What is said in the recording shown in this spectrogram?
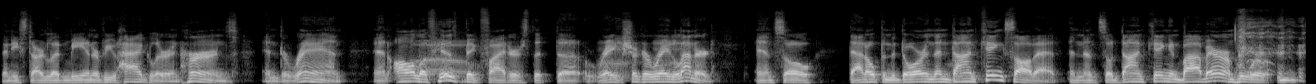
then he started letting me interview Hagler and Hearns and Duran and all of his big fighters that uh, Ray Sugar Ray Leonard. And so that opened the door. And then Don King saw that. And then so Don King and Bob Arum, who were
